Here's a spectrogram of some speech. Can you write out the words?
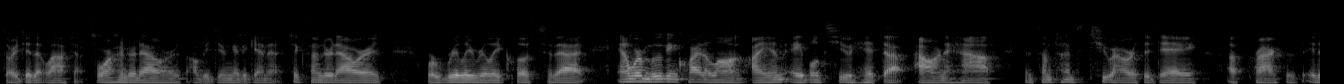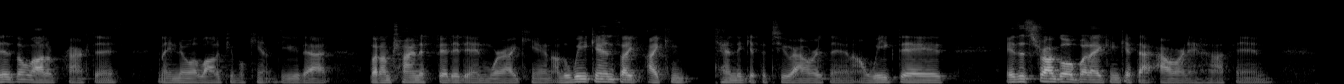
So I did it last at 400 hours. I'll be doing it again at 600 hours. We're really, really close to that. And we're moving quite along. I am able to hit that hour and a half and sometimes two hours a day of practice. It is a lot of practice, and I know a lot of people can't do that, but I'm trying to fit it in where I can. On the weekends, I, I can tend to get the two hours in. On weekdays, it's a struggle, but I can get that hour and a half in.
